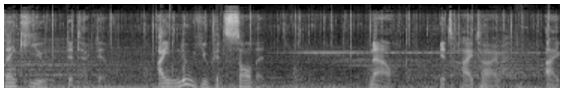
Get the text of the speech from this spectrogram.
Thank you, Detective. I knew you could solve it. Now, it's high time I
